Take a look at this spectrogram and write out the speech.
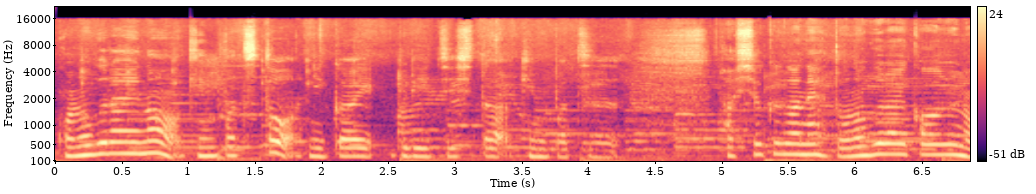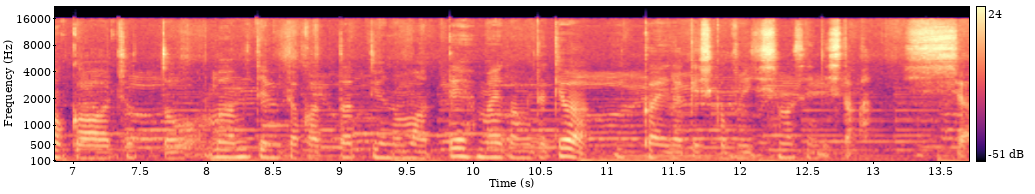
このぐらいの金髪と2回ブリーチした金髪発色がねどのぐらい変わるのかちょっとまあ見てみたかったっていうのもあって前髪だけは1回だけしかブリーチしませんでした。しゃ。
